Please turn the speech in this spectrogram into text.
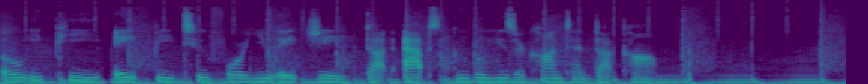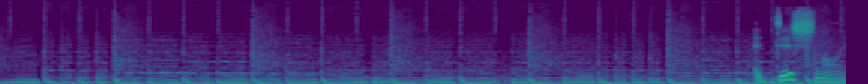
OEP 8B24U8G.appsgoogleusercontent.com. Additionally,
